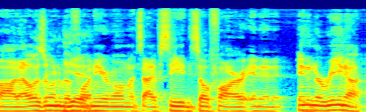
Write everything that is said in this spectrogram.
Uh, that was one of the yeah. funnier moments I've seen so far in an in an arena.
